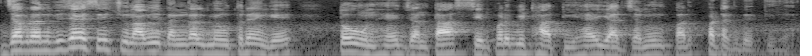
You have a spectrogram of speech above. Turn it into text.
जब रणविजय सिंह चुनावी दंगल में उतरेंगे तो उन्हें जनता सिर पर बिठाती है या ज़मीन पर पटक देती है।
